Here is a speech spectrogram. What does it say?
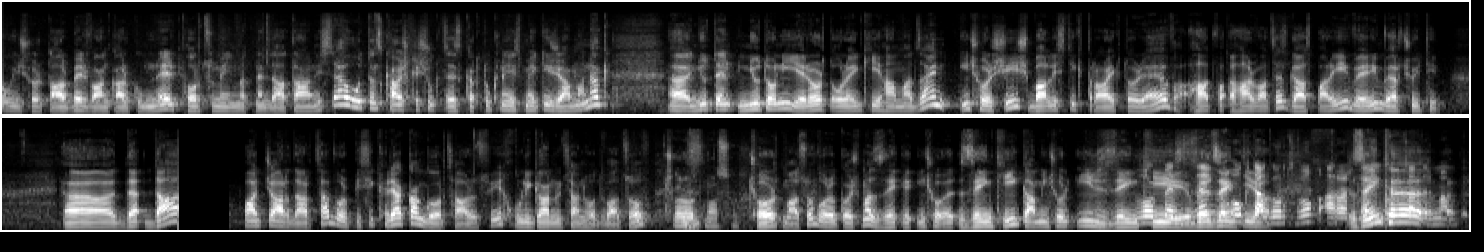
ու ինչ որ տարբեր վանկարկումներ փորձում էին մտնել դատարանից, ու այտենց քաշքշուկ ձեզ կրտուկներից մեկի ժամանակ Նյուտոն Նյուտոնի երրորդ օրենքի համաձայն ինչ որ շիշ բալիստիկ տրայեկտորիայով հարվածեց Գասպարիի վերին վերջույթին։ Դա պատճառ դարձավ, որպիսի քրեական գործ հարուցվի խուլիգանության հոդվածով 4-րդ մասով 4-րդ մասով, որը կոչվում է ինչ որ զենքի կամ ինչ որ իր զենքի զենքի օգտագործվող առարկայի գործադրմամբ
